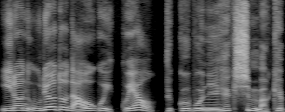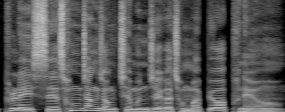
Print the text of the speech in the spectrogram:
이런 우려도 나오고 있고요. 듣고 보니 핵심 마켓플레이스의 성장 정체 문제가 정말 뼈아프네요.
